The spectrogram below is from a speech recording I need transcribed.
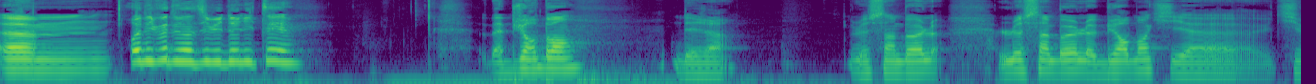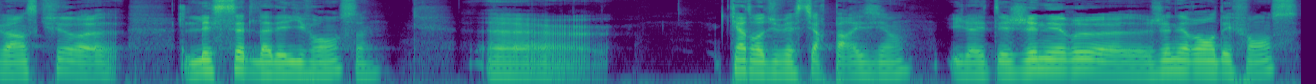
Euh, au niveau des individualités, bah, Burban, déjà, le symbole, le symbole Burban qui, euh, va inscrire euh, l'essai de la délivrance. Cadre du vestiaire parisien, il a été généreux, généreux en défense,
